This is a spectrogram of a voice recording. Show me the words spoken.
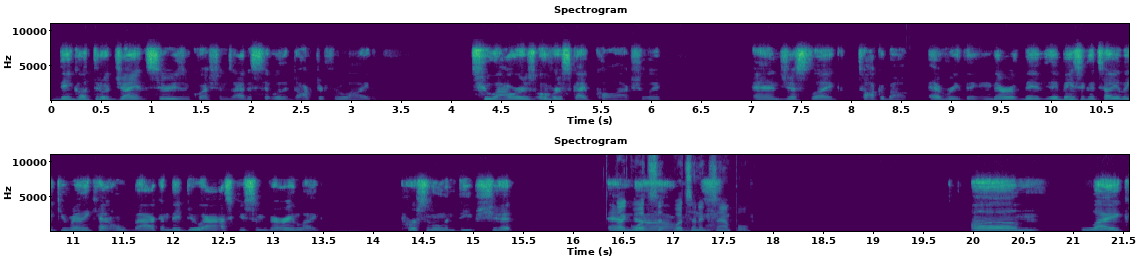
they go through a giant series of questions. I had to sit with a doctor for like two hours over a Skype call actually, and just like talk about everything. They're they they basically tell you like you really can't hold back, and they do ask you some very like personal and deep shit. like, what's um, what's an example? Um, like,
